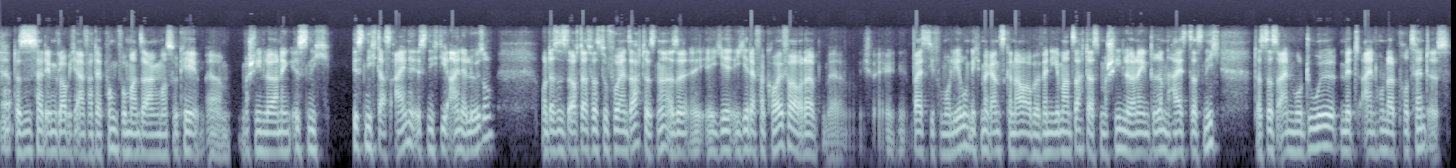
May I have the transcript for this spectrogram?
Ja. Das ist halt eben, glaube ich, einfach der Punkt, wo man sagen muss, okay, ähm, Machine Learning ist nicht, ist nicht das eine, ist nicht die eine Lösung. Und das ist auch das, was du vorhin sagtest. Ne? Also äh, je, jeder Verkäufer oder äh, ich weiß die Formulierung nicht mehr ganz genau, aber wenn jemand sagt, da ist Machine Learning drin, heißt das nicht, dass das ein Modul mit 100 Prozent ist,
